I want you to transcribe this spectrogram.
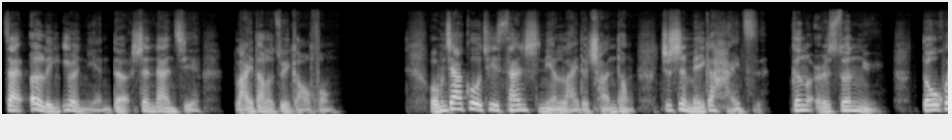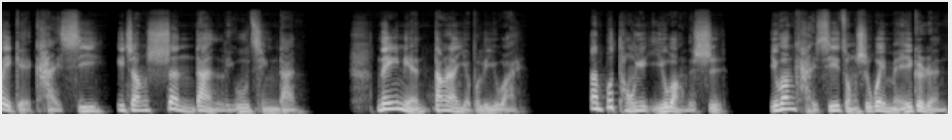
在二零一二年的圣诞节来到了最高峰。我们家过去三十年来的传统，就是每一个孩子跟儿孙女都会给凯西一张圣诞礼物清单。那一年当然也不例外。但不同于以往的是，以往凯西总是为每一个人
